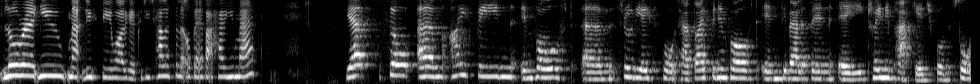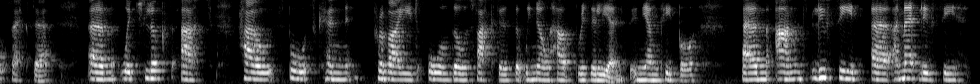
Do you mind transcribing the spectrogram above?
Laura, you met Lucy a while ago. Could you tell us a little bit about how you met? Yeah, so um, I've been involved um, through the ACE Support Hub. I've been involved in developing a training package for the sports sector, um, which looks at how sport can provide all those factors that we know help resilience in young people. Um, and Lucy, uh, I met Lucy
